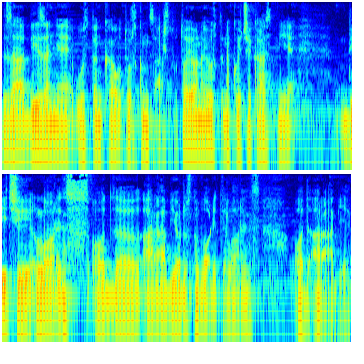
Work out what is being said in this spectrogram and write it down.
za dizanje ustanka u Turskom carstvu. To je onaj ustanak koji će kasnije dići Lorenz od e, Arabije, odnosno voditi Lorenz od Arabije.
